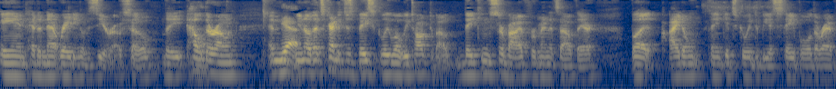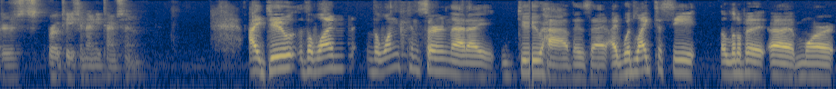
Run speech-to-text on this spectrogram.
and had a net rating of zero. So they held their own. And, yeah. you know, that's kind of just basically what we talked about. They can survive for minutes out there, but I don't think it's going to be a staple of the Raptors rotation anytime soon. I do the one the one concern that I do have is that I would like to see a little bit uh, more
